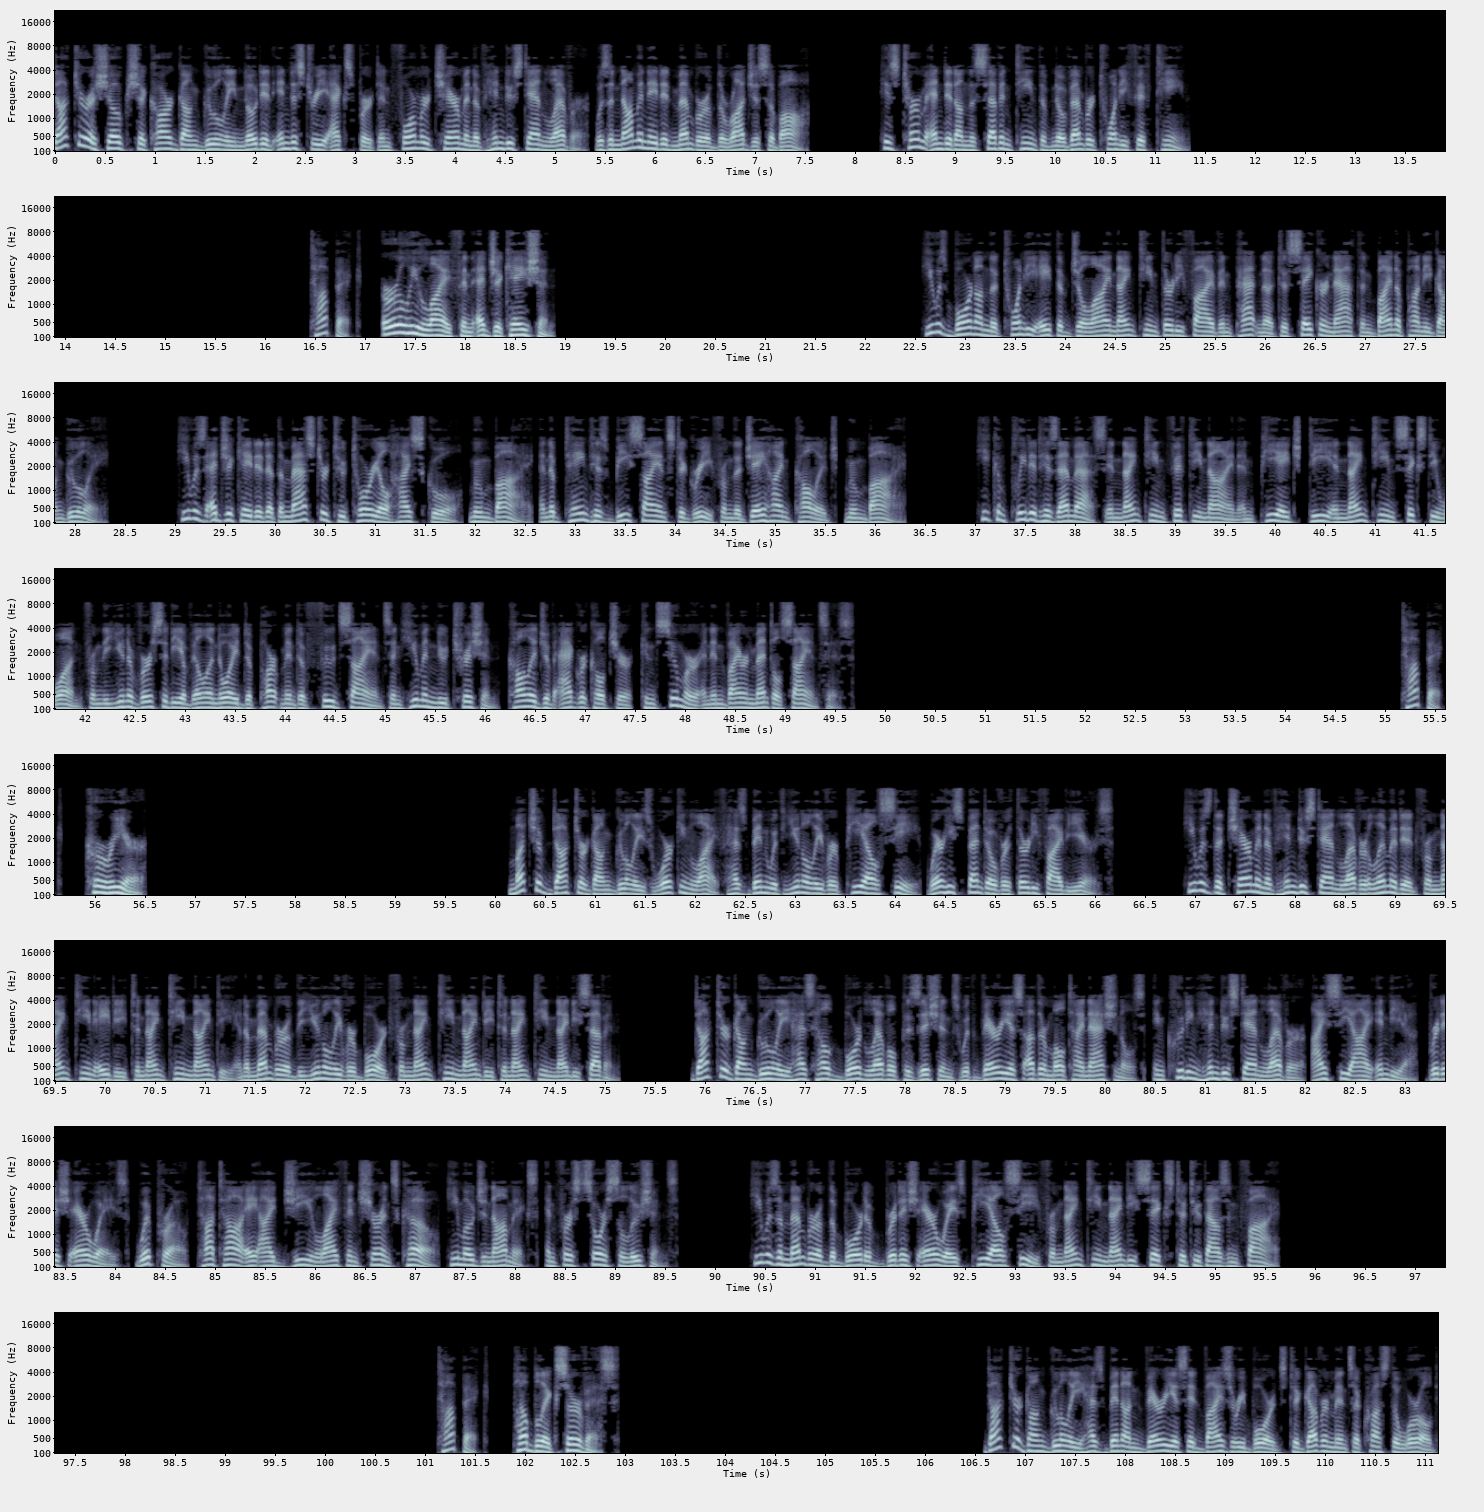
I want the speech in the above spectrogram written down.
Dr. Ashok Shekhar Ganguly noted industry expert and former chairman of Hindustan Lever, was a nominated member of the Rajya Sabha. His term ended on 17 November 2015. Early life and education He was born on 28 July 1935 in Patna to Sekar Nath and Bainapani Ganguly. He was educated at the Master Tutorial High School, Mumbai, and obtained his B Science degree from the Jaihind College, Mumbai. He completed his MS in 1959 and Ph.D. in 1961 from the University of Illinois Department of Food Science and Human Nutrition, College of Agriculture, Consumer and Environmental Sciences. Career Much of Dr. Ganguly's working life has been with Unilever plc, where he spent over 35 years. He was the chairman of Hindustan Lever Limited from 1980 to 1990 and a member of the Unilever board from 1990 to 1997. Dr. Ganguly has held board-level positions with various other multinationals, including Hindustan Lever, ICI India, British Airways, Wipro, Tata AIG Life Insurance Co., Hemogenomics, and Firstsource Solutions. He was a member of the board of British Airways plc from 1996 to 2005. Topic: Public service Dr. Ganguly has been on various advisory boards to governments across the world.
